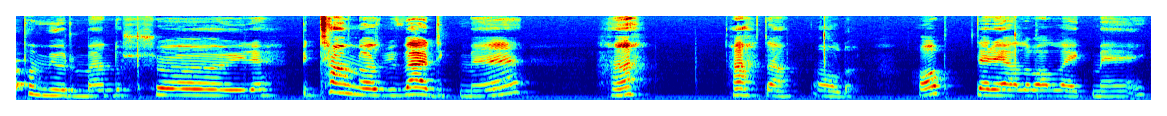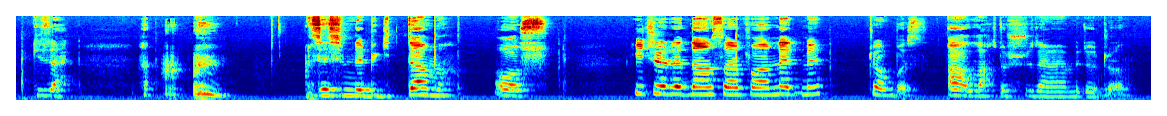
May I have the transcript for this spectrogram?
yapamıyorum ben? Dur şöyle. Bir tam gaz bir verdik mi? Ha? Ha tamam oldu. Hop tereyağlı ballı ekmek. Güzel. Sesim de bir gitti ama olsun. Hiç öyle danslar falan etme. Çok basit. Allah dur şurada hemen bir durduralım.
